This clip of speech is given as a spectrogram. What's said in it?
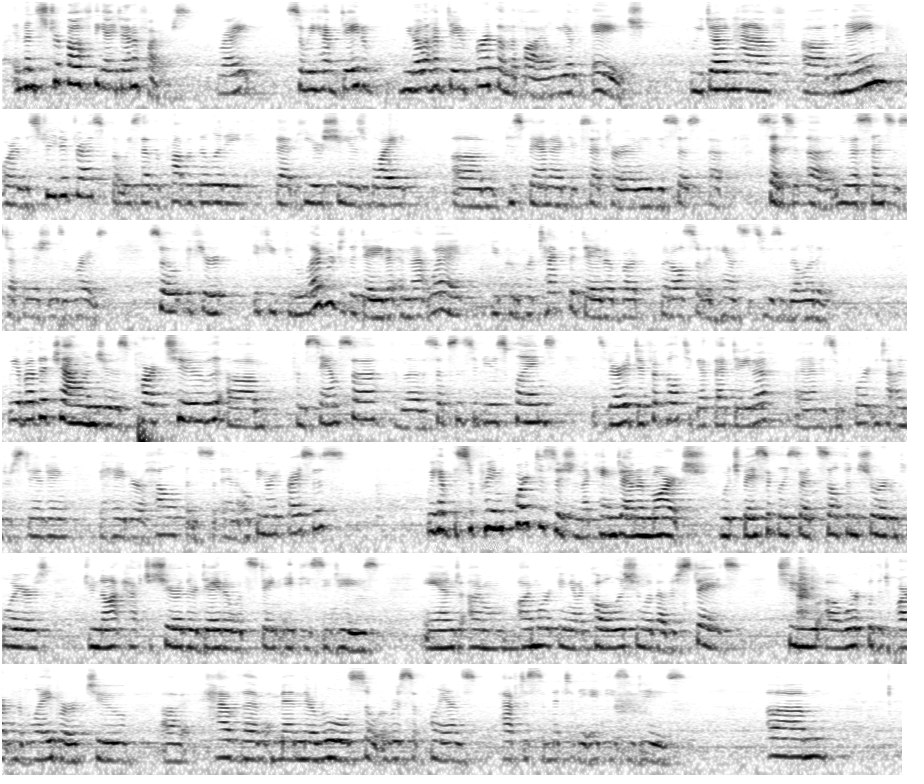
and then strip off the identifiers, right? So we have date of, we don't have date of birth on the file, we have age. We don't have uh, the name or the street address, but we have the probability that he or she is white, um, Hispanic, etc., any of the uh, census, uh, U.S. Census definitions of race. So if you're if you can leverage the data in that way, you can protect the data, but but also enhance its usability. We have other challenges. Part two um, from SAMHSA, from the substance abuse claims, it's very difficult to get that data, and it's important to understanding behavioral health and, and opioid crisis. We have the Supreme Court decision that came down in March, which basically said self-insured employers do not have to share their data with state APCDs. And I'm, I'm working in a coalition with other states to uh, work with the Department of Labor to uh, have them amend their rules so ERISA plans have to submit to the APCDs. Um,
